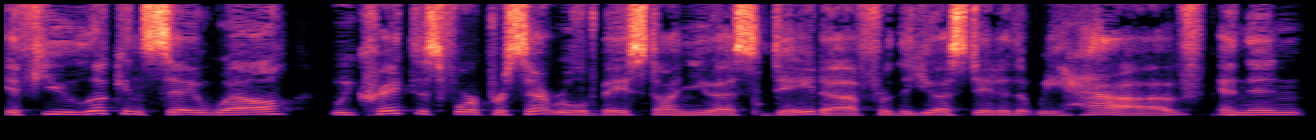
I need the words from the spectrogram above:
if you look and say, well, we create this 4% rule based on US data for the US data that we have. And then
